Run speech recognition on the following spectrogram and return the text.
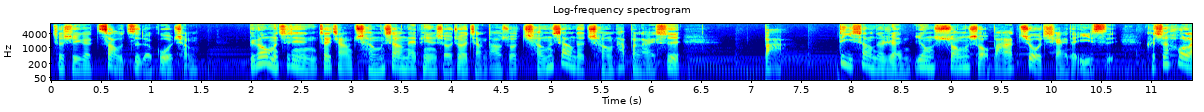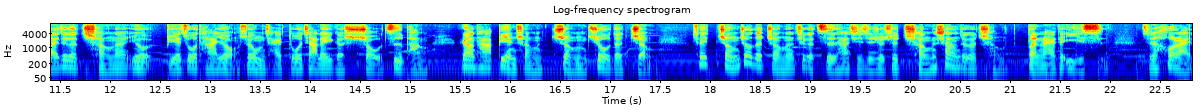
这是一个造字的过程。比方我们之前在讲丞相那篇的时候，就会讲到说丞相的丞，它本来是。把地上的人用双手把他救起来的意思。可是后来这个城呢又别做他用，所以我们才多加了一个手字旁，让它变成拯救的拯。所以拯救的拯呢这个字，它其实就是丞相这个城本来的意思，只是后来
